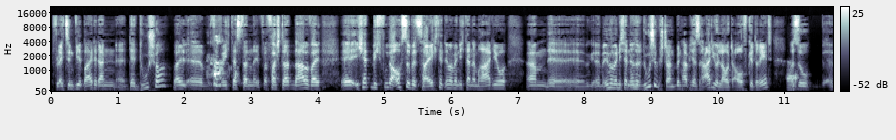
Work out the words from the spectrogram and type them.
vielleicht sind wir beide dann äh, der Duscher, weil äh, so wie ich das dann verstanden habe, weil äh, ich hätte mich früher auch so bezeichnet, immer wenn ich dann im Radio, ähm, äh, immer wenn ich dann in der Dusche gestanden bin, habe ich das Radio laut aufgedreht. Ja. Also äh,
